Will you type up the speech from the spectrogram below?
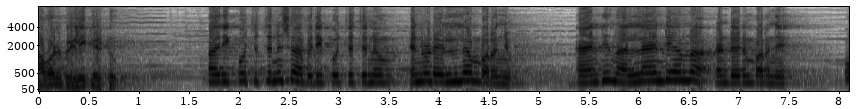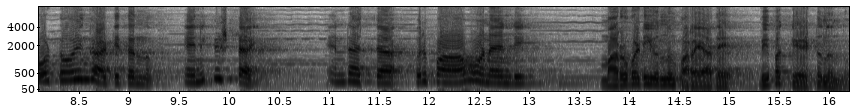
അവൾ വിളി കേട്ടു. ഹരിക്കൊച്ചനും ശബരിക്കൊച്ചനും എന്നോട് എല്ലാം പറഞ്ഞു. ആന്റി നല്ല ആന്റിയാന്നാ രണ്ടുപേരും പറഞ്ഞേ. ഫോട്ടോയും കാട്ടിത്തന്നു. എനിക്കിഷ്ടായി. എന്റെ അച്ഛ ഒരു പാവമാണ് ആന്റി. മറുപടിയൊന്നും പറയാതെ വിപ കേട്ടുനിന്നു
